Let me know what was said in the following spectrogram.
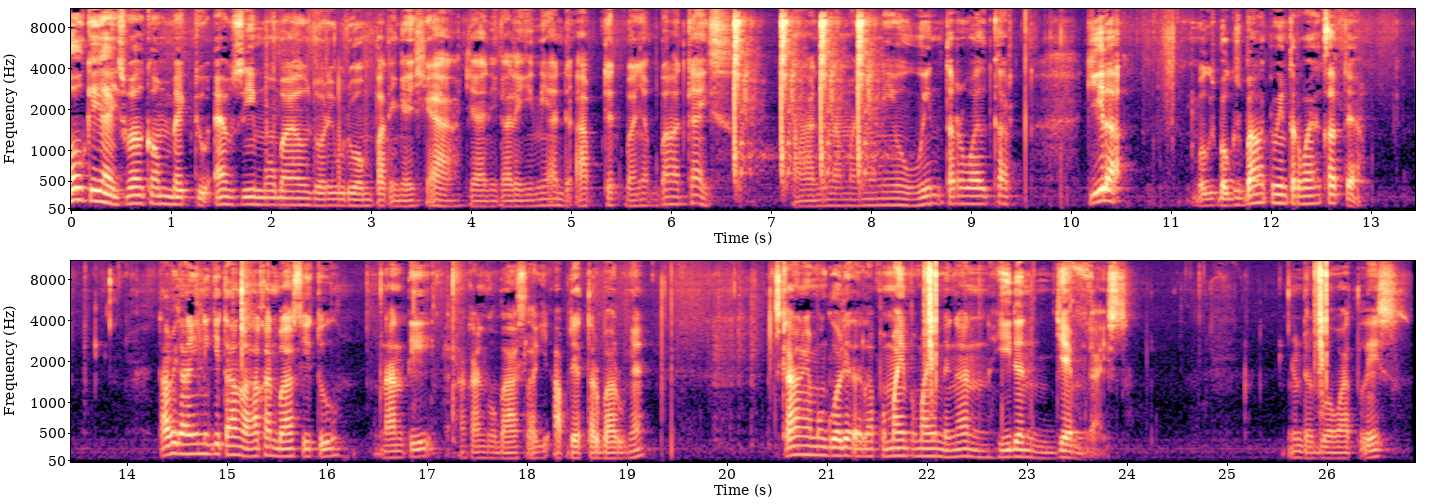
Oke guys, welcome back to FC Mobile 2024 nih guys ya. Jadi kali ini ada update banyak banget guys. Ada namanya nih Winter Wildcard. Gila, bagus-bagus banget Winter Wildcard ya. Tapi kali ini kita nggak akan bahas itu. Nanti akan gue bahas lagi update terbarunya. Sekarang yang mau gue lihat adalah pemain-pemain dengan hidden gem guys. Ini udah gue watchlist,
